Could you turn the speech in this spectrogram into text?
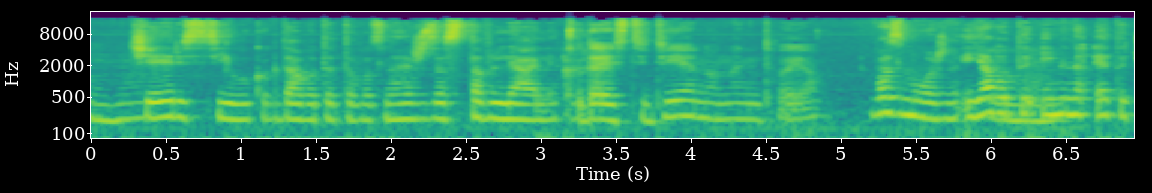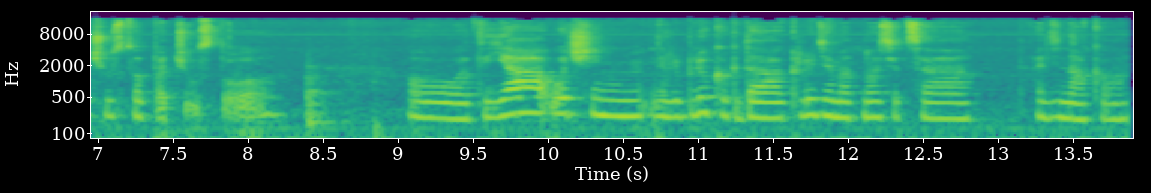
Мгм. через силу, когда вот это вот, знаешь, заставляли. Когда есть идея, но она не твоя. Возможно. И я вот Мгм. именно это чувство почувствовала. Вот. Я очень люблю, когда к людям относятся одинаково.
